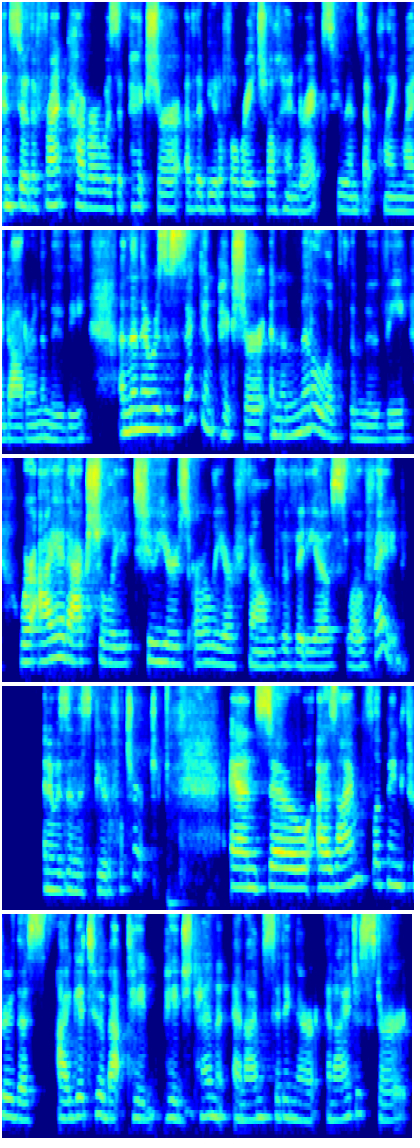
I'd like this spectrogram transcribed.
And so the front cover was a picture of the beautiful Rachel Hendrix, who ends up playing my daughter in the movie. And then there was a second picture in the middle of the movie where I had actually two years earlier filmed the video Slow Fade. And it was in this beautiful church. And so as I'm flipping through this, I get to about ta- page 10 and I'm sitting there and I just start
